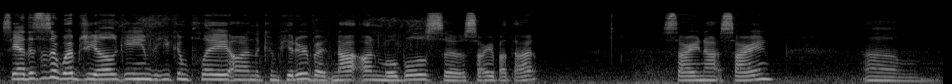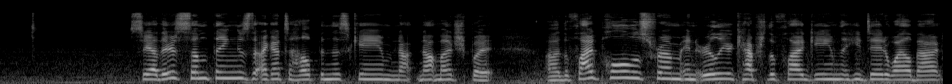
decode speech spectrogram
so yeah, this is a WebGL game that you can play on the computer, but not on mobile, so sorry about that. Sorry, not sorry. Um, so yeah, there's some things that I got to help in this game. Not, not much, but uh, the flagpole was from an earlier Capture the Flag game that he did a while back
